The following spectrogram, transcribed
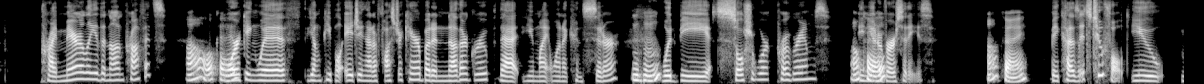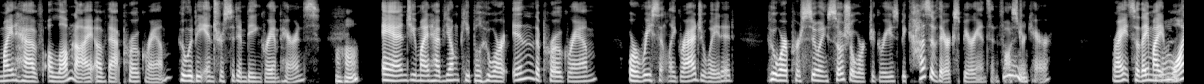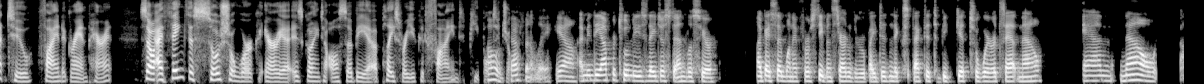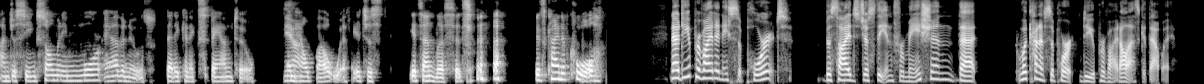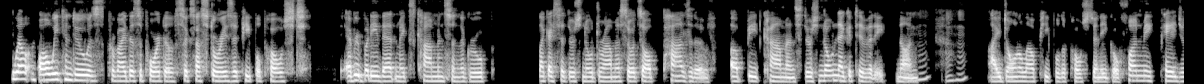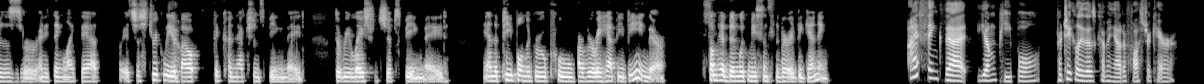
primarily the nonprofits. Oh, okay. working with young people aging out of foster care, but another group that you might want to consider Mm-hmm. would be social work programs in universities Okay. because it's twofold. You might have alumni of that program who would be interested in being grandparents, Uh huh. and you might have young people who are in the program or recently graduated who are pursuing social work degrees because of their experience in foster care. Right? So they might Right. want to find a grandparent. So I think the social work area is going to also be a place where you could find people Oh, to join. definitely. Yeah. I mean, the opportunities, they just endless here. Like I said, when I first even started the group, I didn't expect it to be get to where it's at now. And now I'm just seeing so many more avenues that it can expand to and help out with. It just, it's endless. It's, it's kind of cool. Now, do you provide any support besides just the information that what kind of support do you provide? I'll ask it that way. Well, all we can do is provide the support of success stories that people post. Everybody that makes comments in the group, like I said, there's no drama, so it's all positive, upbeat comments. There's no negativity, none. hmm hmm I don't allow people to post any GoFundMe pages or anything like that. It's just strictly Yeah. about the connections being made, the relationships being made, and the people in the group who are very happy being there. Some have been with me since the very beginning. I think that young people, particularly those coming out of foster care,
